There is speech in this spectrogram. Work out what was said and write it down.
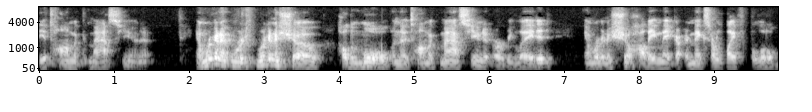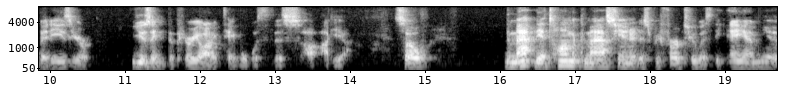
the atomic mass unit. And we're gonna we're, we're gonna show how the mole and the atomic mass unit are related, and we're gonna show how they make our, it makes our life a little bit easier using the periodic table with this uh, idea. So the, ma- the atomic mass unit is referred to as the AMU.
